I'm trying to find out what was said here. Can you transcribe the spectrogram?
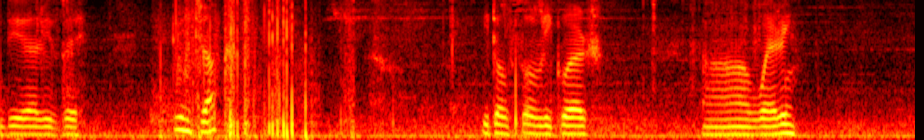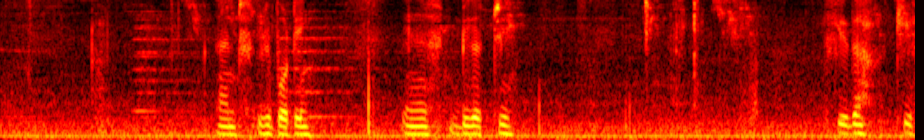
uh, there is a twin truck it also requires uh, wiring and reporting in a bigger tree see the tree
